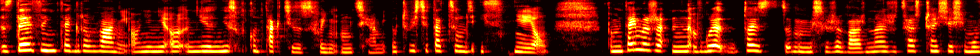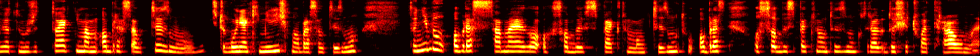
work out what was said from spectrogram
zdezintegrowani. Oni nie, nie, nie są w kontakcie ze swoimi emocjami. Oczywiście tacy ludzie istnieją. Pamiętajmy, że w ogóle to jest myślę, że ważne, że coraz częściej się mówi o tym, że to jaki mamy obraz autyzmu, szczególnie jaki mieliśmy obraz autyzmu, to nie był obraz samego osoby w spektrum autyzmu, to był obraz osoby w spektrum autyzmu, która doświadczyła traumy.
